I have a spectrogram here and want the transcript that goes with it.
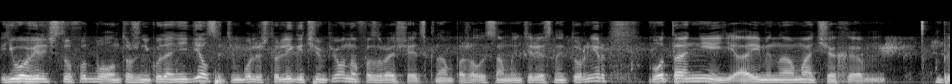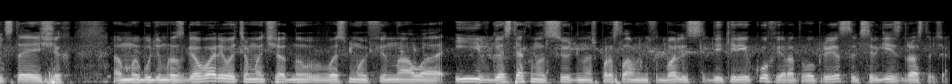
его величество футбол, он тоже никуда не делся. Тем более, что Лига чемпионов возвращается к нам, пожалуй, самый интересный турнир. Вот о ней, а именно о матчах эм, предстоящих мы будем разговаривать о матче 1-8 финала. И в гостях у нас сегодня наш прославленный футболист Сергей Кирьяков. Я рад его приветствовать. Сергей, здравствуйте.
